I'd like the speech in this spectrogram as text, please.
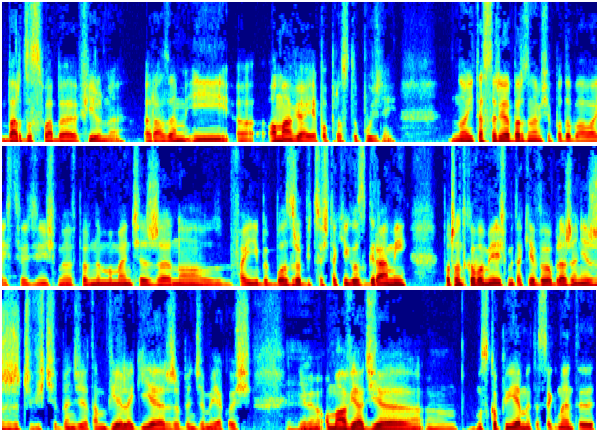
bardzo słabe filmy razem i e, omawia je po prostu później. No i ta seria bardzo nam się podobała i stwierdziliśmy w pewnym momencie, że no fajnie by było zrobić coś takiego z grami. Początkowo mieliśmy takie wyobrażenie, że rzeczywiście będzie tam wiele gier, że będziemy jakoś, mhm. nie wiem, omawiać je, mm, skopiujemy te segmenty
